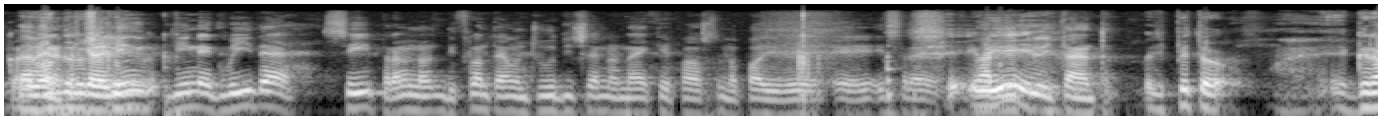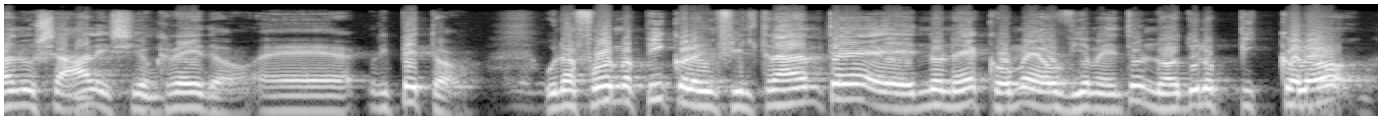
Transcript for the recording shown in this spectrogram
Va bene, perché le linee, linee guida sì, però non, di fronte a un giudice non è che possono poi eh, essere sì, più di tanto. Ripeto, granusalis io credo. Eh, ripeto, una forma piccola infiltrante eh, non è come ovviamente un nodulo piccolo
